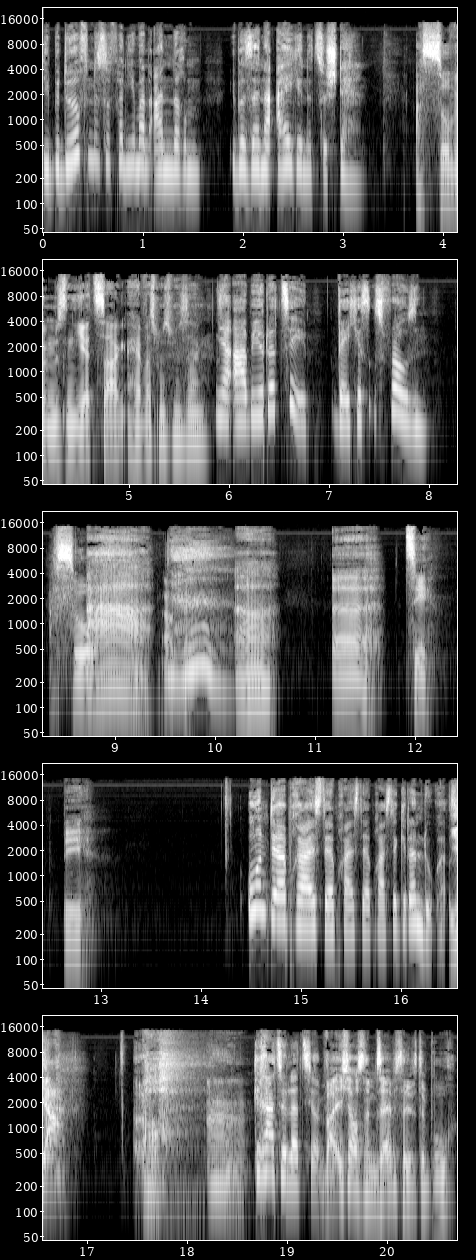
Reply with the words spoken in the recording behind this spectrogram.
die Bedürfnisse von jemand anderem über seine eigene zu stellen. Ach so, wir müssen jetzt sagen, hä, was müssen wir sagen? Ja, A, B oder C. Welches ist Frozen? Ach so. Ah. Okay. Ah. Äh. C. B. Und der Preis, der Preis, der Preis, der geht an Lukas. Ja. Gratulation. War ich aus einem Selbsthilfebuch?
